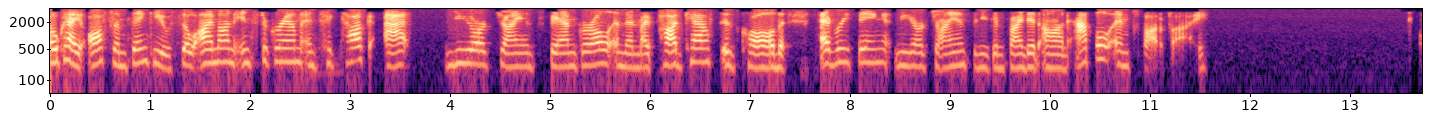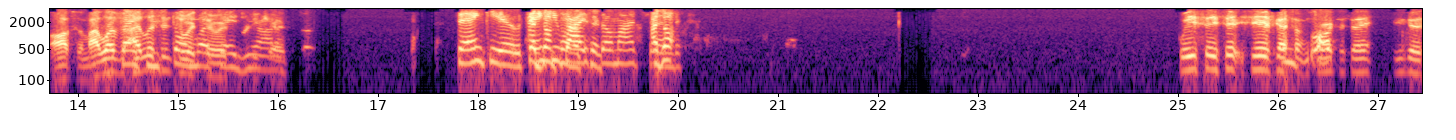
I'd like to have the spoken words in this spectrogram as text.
Okay, awesome. Thank you. So I'm on Instagram and TikTok at New York Giants fangirl, and then my podcast is called Everything New York Giants, and you can find it on Apple and Spotify. Awesome. I love. Thank I you listen so to it much, too. Adrianna. Thank you. Thank you guys so much. I don't- and What do you say? Say- Sierra's got something smart to say. You good?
